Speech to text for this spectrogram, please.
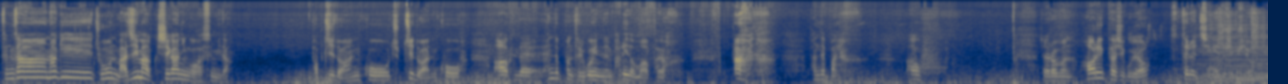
등산하기 좋은 마지막 시간인 것 같습니다. 덥지도 않고 춥지도 않고 아 근데 핸드폰 들고 있는 팔이 너무 아파요. 아 반대 방향. 아우. 자 여러분 허리 펴시고요. 스트레칭 해주십시오.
